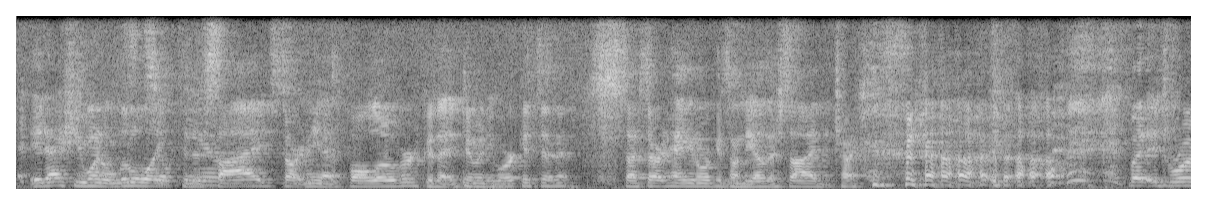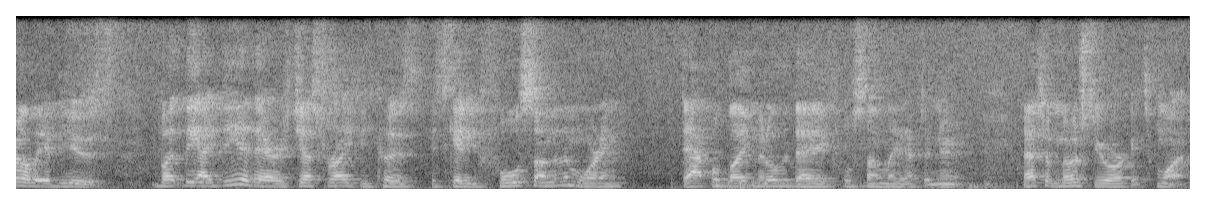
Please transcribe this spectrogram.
it actually went a little like to the side, starting to yeah, fall over because I had too many orchids in it. So I started hanging orchids on the other side to try. But it's royally abused. But the idea there is just right because it's getting full sun in the morning, dappled light middle of the day, full sun late afternoon. That's what most of your orchids want.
